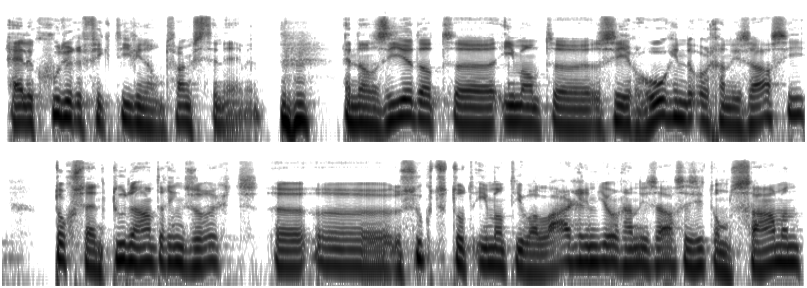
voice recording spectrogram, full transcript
eigenlijk goederen fictief in ontvangst te nemen. En dan zie je dat eh, iemand eh, zeer hoog in de organisatie toch zijn toenadering zorgt, eh, zoekt tot iemand die wat lager in die organisatie zit, om samen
